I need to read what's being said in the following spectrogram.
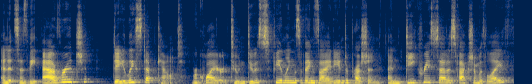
And it says the average daily step count required to induce feelings of anxiety and depression and decrease satisfaction with life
